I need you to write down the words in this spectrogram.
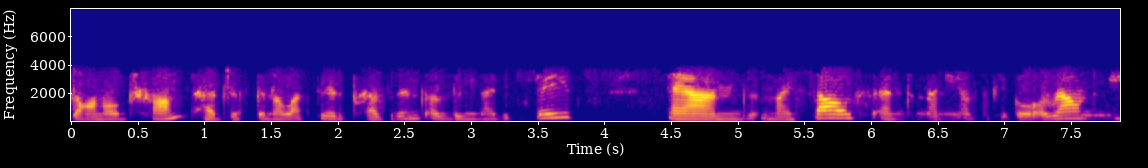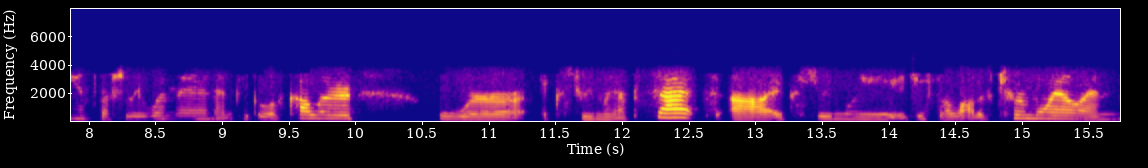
Donald Trump had just been elected president of the United States. And myself and many of the people around me, especially women and people of color, were extremely upset, uh, extremely just a lot of turmoil and,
